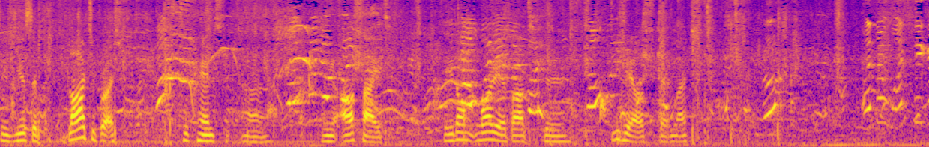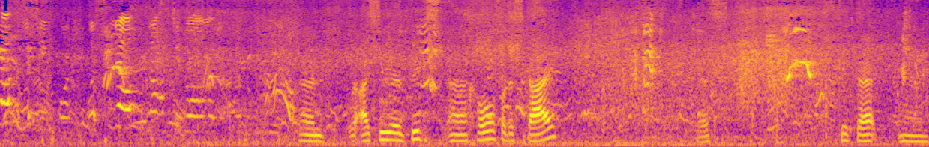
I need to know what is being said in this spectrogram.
to use a large brush to paint uh, on your outside. So you don't worry about the details that much. And I see a big uh, hole for the sky. Yes. Keep that and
